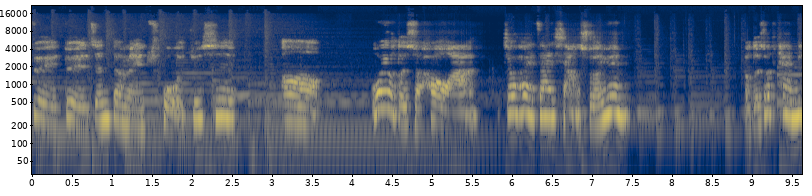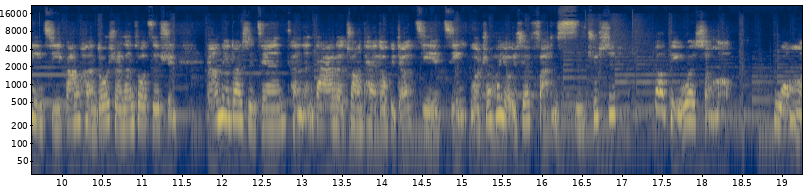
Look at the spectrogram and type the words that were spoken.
对对，真的没错，就是，嗯，我有的时候啊。就会在想说，因为有的时候太密集，帮很多学生做咨询，然后那段时间可能大家的状态都比较接近，我就会有一些反思，就是到底为什么我们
